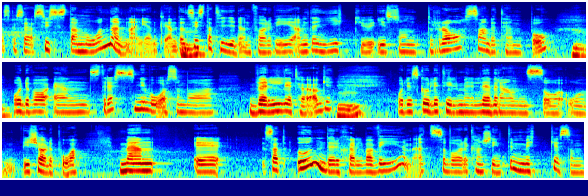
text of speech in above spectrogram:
jag ska säga, sista månaderna egentligen. Den sista tiden före VM, den gick ju i sånt rasande tempo. Och det var en stressnivå som var väldigt hög. Och det skulle till med leverans och, och vi körde på. Men eh, så att under själva VMet så var det kanske inte mycket som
